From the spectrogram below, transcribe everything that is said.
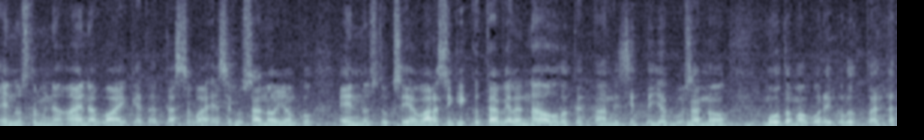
ennustaminen on aina vaikeaa tässä vaiheessa, kun sanoo jonkun ennustuksen. Ja varsinkin kun tämä vielä nauhoitetaan, niin sitten joku sanoo muutaman vuoden kuluttua, että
